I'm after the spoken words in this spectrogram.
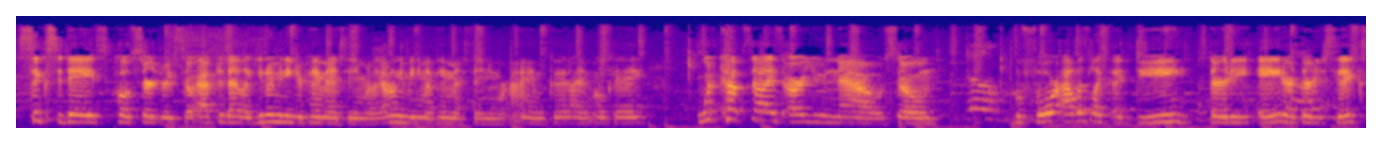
six days post surgery so after that like you don't even need your pain medicine anymore. Like i don't even need my pain medicine anymore. I am good. I am okay. What cup size are you now? So before I was like a D 38 or 36.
